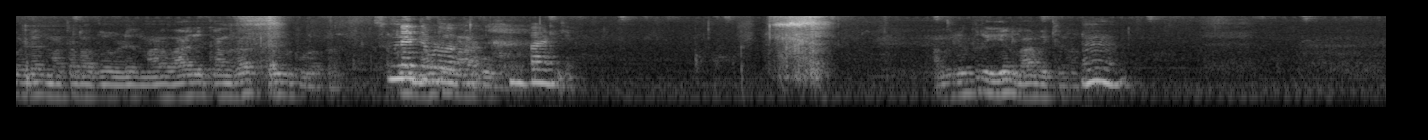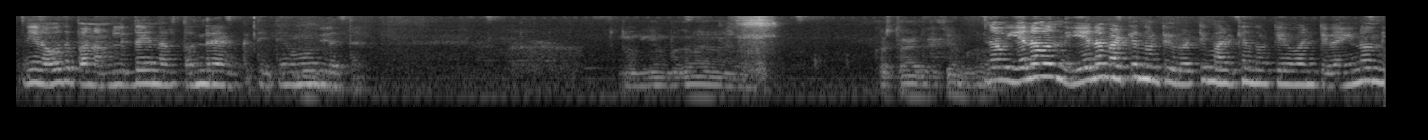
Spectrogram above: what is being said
ಒಳ್ಳೇದು ಮಾತಾಡೋದು ಒಳ್ಳೇದು ಮಾಡೋದು ಆಗ್ಲಿಕ್ಕಂದ್ರೆ ಕೈ ಬಿಟ್ಬಿಡ್ಬೇಕು ಸುಮ್ಮನೆ ಇದ್ದು ಬಿಡ್ಬೇಕು. ಬಾಡಿಗೆ ಪಾಡಿಗೆ. ಅದ್ರಿಂದ ಏನು ಲಾಭ ಐತಿ ನಾವು ಹ್ಞೂ ನೀನು ಹೌದಪ್ಪ ನಮ್ಲಿದ್ದ ಏನಾರು ತೊಂದರೆ ಆಗಕತ್ತೈತೆ ಹೋಗ್ಲತ್ತ ನಮ್ಗೇನು ಬದನ ಕಷ್ಟ ಆಗತೈತಿ ಏನು ಬದನ ನಾವು ಏನೋ ಒಂದು, ಏನೋ ಮಾಡ್ಕೊಂಡು ಹೊಂಟೀವಿ, ರೊಟ್ಟಿ ಮಾಡ್ಕೊಂಡು ಹೊಂಟೀವಿ ಹೊಂಟಿವಿ ಇನ್ನೊಂದು,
